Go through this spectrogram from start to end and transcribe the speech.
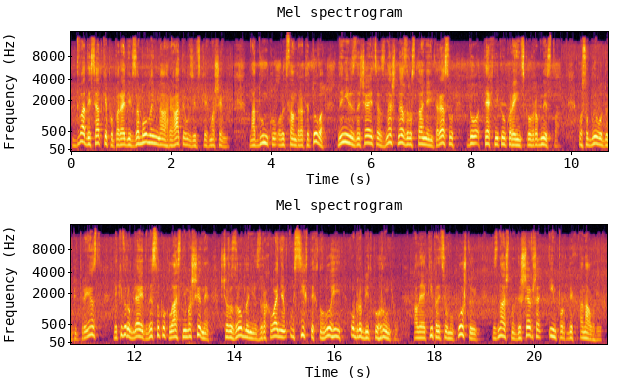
два десятки попередніх замовлень на агрегати лузівських машин. На думку Олександра Титова, нині відзначається значне зростання інтересу до техніки українського виробництва, особливо до підприємств, які виробляють висококласні машини, що розроблені з урахуванням усіх технологій обробітку ґрунту, але які при цьому коштують значно дешевше імпортних аналогів.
